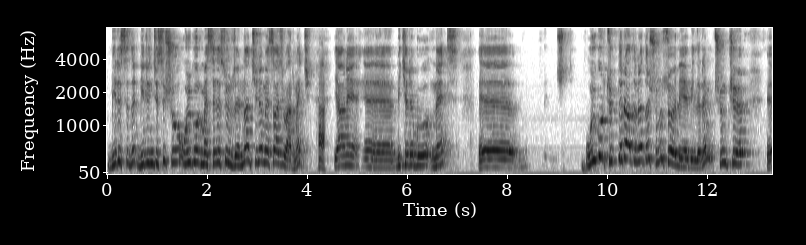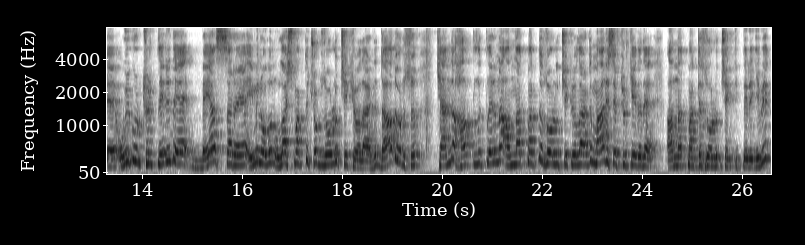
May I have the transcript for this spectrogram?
Birisi de birincisi şu Uygur meselesi üzerinden Çin'e mesaj vermek. Hah. Yani e, bir kere bu net. E, Uygur Türkleri adına da şunu söyleyebilirim. Çünkü e, Uygur Türkleri de Beyaz Saray'a emin olun ulaşmakta çok zorluk çekiyorlardı. Daha doğrusu kendi halklıklarını anlatmakta zorluk çekiyorlardı. Maalesef Türkiye'de de anlatmakta zorluk çektikleri gibi.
